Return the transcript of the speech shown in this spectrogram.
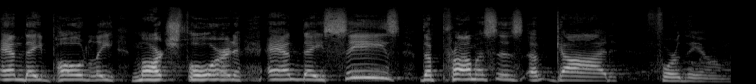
and they boldly marched forward and they seized the promises of God for them.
